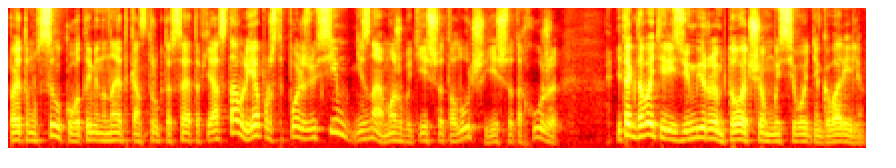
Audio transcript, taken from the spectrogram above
Поэтому ссылку вот именно на этот конструктор сайтов я оставлю. Я просто пользуюсь им. Не знаю, может быть, есть что-то лучше, есть что-то хуже. Итак, давайте резюмируем то, о чем мы сегодня говорили.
